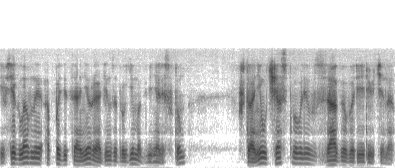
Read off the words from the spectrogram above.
и все главные оппозиционеры один за другим обвинялись в том, что они участвовали в заговоре Рютина.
